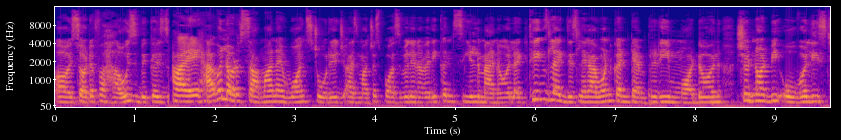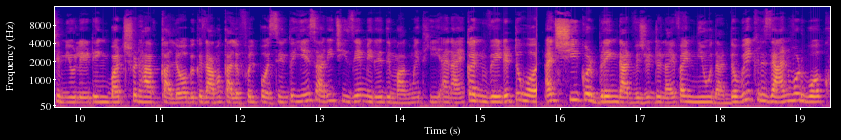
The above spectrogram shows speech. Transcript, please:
uh, sort of a house because I have a lot of saman. I want storage as much as possible in a very concealed manner. Like things like this, like I want contemporary, modern, should not be overly stimulating, but should have color because I'm a colorful person. So ये सारी चीजें मेरे दिमाग में थी and I conveyed it to her and she could bring that vision to life. I knew that. The way Krizan would work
